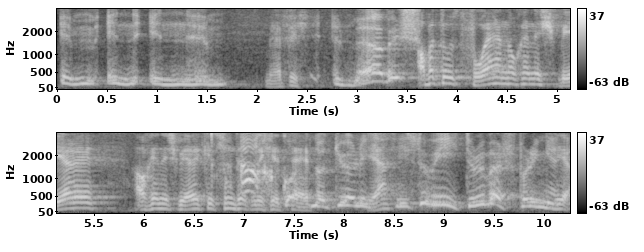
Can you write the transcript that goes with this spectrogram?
Im, in, in, ähm, Mörbisch. in Mörbisch. Aber du hast vorher noch eine schwere, auch eine schwere gesundheitliche Ach Gott, Zeit. natürlich. Ja? Siehst du, wie ich drüber springe? Ja.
